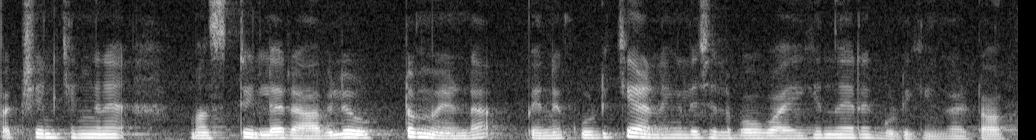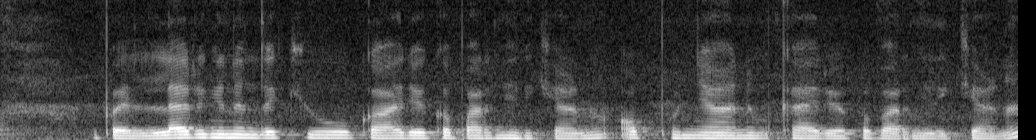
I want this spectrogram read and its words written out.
പക്ഷെ എനിക്കങ്ങനെ മസ്റ്റില്ല രാവിലെ ഒട്ടും വേണ്ട. പിന്നെ കുടിക്കുകയാണെങ്കിൽ ചിലപ്പോൾ വൈകുന്നേരം കുടിക്കും കേട്ടോ. അപ്പോൾ എല്ലാവരും ഇങ്ങനെ എന്തൊക്കെയോ കാര്യമൊക്കെ പറഞ്ഞിരിക്കുകയാണ്. ഒപ്പം ഞാനും കാര്യമൊക്കെ പറഞ്ഞിരിക്കുകയാണ്.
